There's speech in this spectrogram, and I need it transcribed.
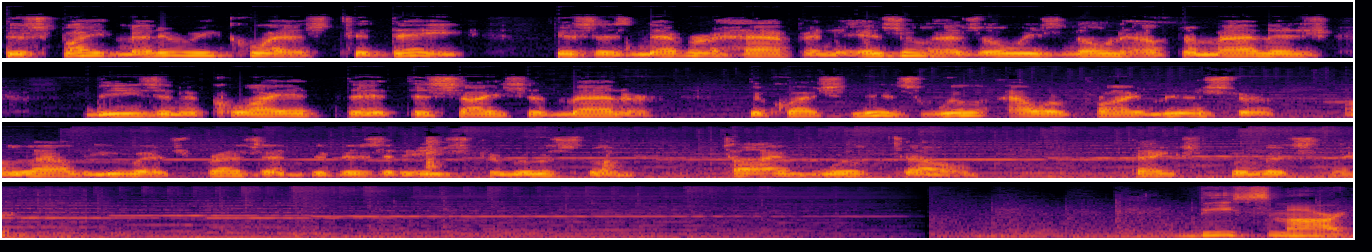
Despite many requests to date, this has never happened. Israel has always known how to manage these in a quiet, decisive manner. The question is will our Prime Minister allow the U.S. President to visit East Jerusalem? Time will tell. Thanks for listening. Be smart.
